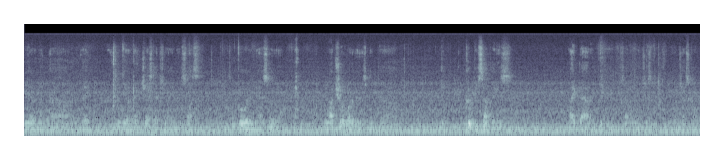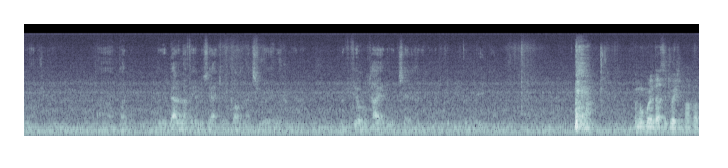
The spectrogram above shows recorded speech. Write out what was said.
He had a, uh, they, he had a neck chest x-ray, and they saw some fluid in there, so they're, they're not sure what it is, but, uh, it it could be something as, like that, it could be something that's just, a chest opening up. Uh, But it was bad enough for him to say, I can't go, and that's really unusual. You know, if you feel a little tired, you wouldn't say that, you couldn't, you. And when did that situation pop up?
